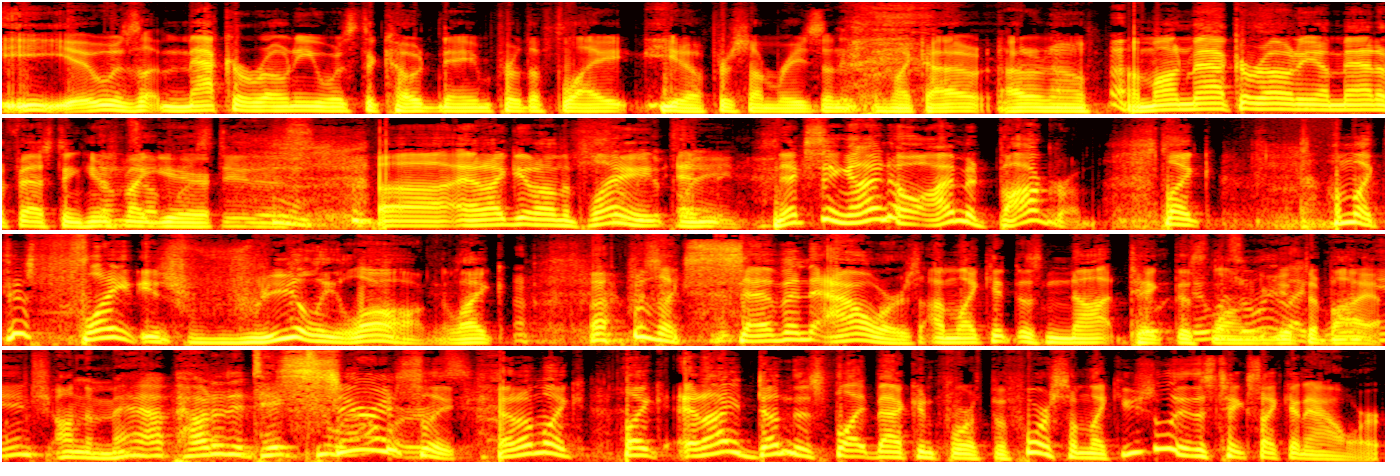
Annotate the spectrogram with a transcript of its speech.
it was macaroni was the code name for the flight, you know, for some reason. I'm like, I don't, I don't know. I'm on macaroni. I'm manifesting. Here's Thumbs my up, gear. Let's do this. Uh, and I get on the plane, plane. and next thing I know, I'm at Bagram. Like, I'm like, this flight is really long. Like, it was like seven hours. I'm like, it does not take this long to get like to one Bahia. inch on the map. How did it take Seriously. hours? And I'm like, like, and I had done this flight back and forth before, so I'm like, usually this takes like an hour,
